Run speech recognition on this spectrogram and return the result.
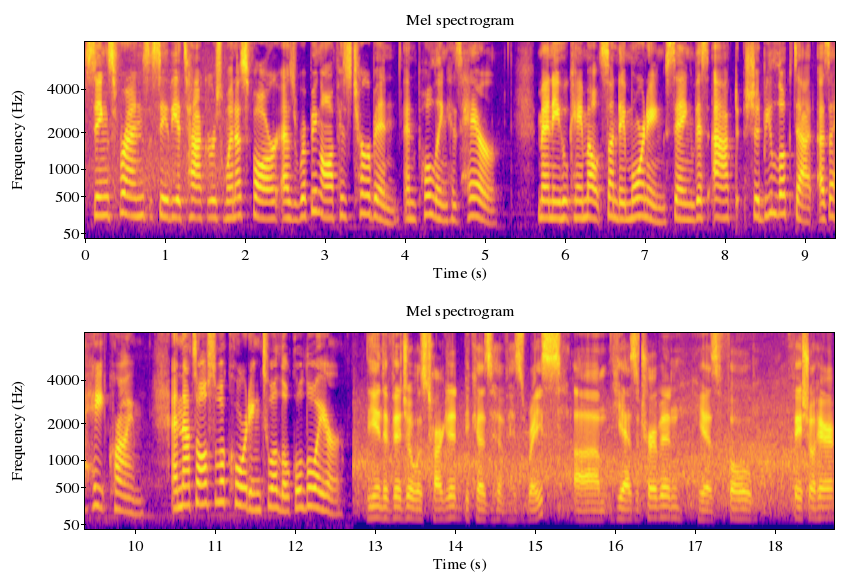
Singh's friends say the attackers went as far as ripping off his turban and pulling his hair. Many who came out Sunday morning saying this act should be looked at as a hate crime, and that's also according to a local lawyer. The individual was targeted because of his race. Um, he has a turban, he has full facial hair.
